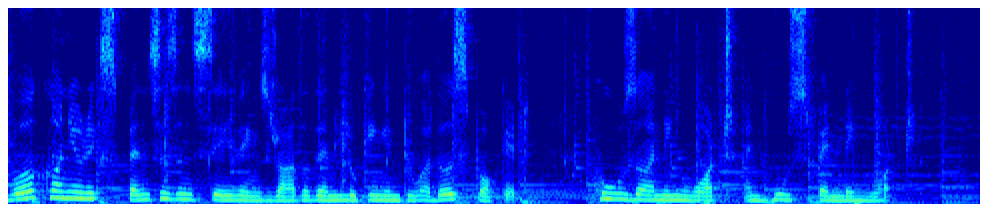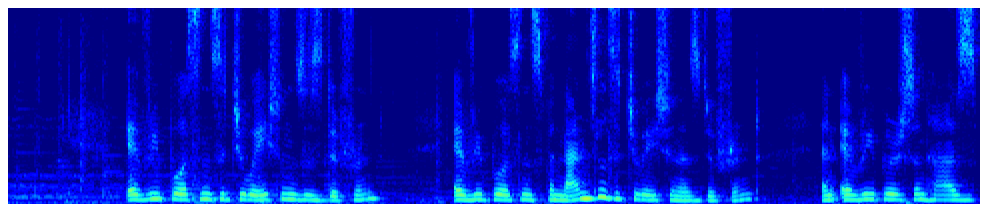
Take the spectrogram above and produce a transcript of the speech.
Work on your expenses and savings rather than looking into others' pocket. Who's earning what and who's spending what. Every person's situations is different. Every person's financial situation is different. And every person has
